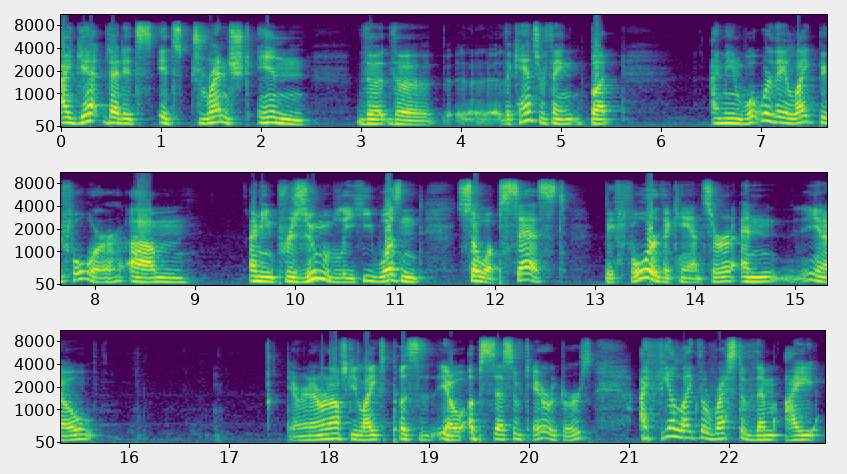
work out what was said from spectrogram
I get that it's it's drenched in the the uh, the cancer thing but I mean what were they like before? Um I mean presumably he wasn't so obsessed before the cancer and you know Darren Aronofsky likes, you know, obsessive characters. I feel like the rest of them, I,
